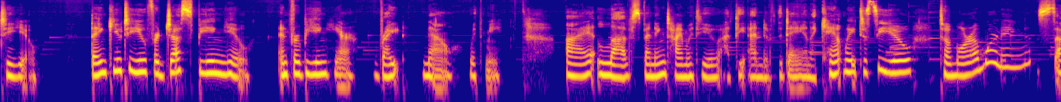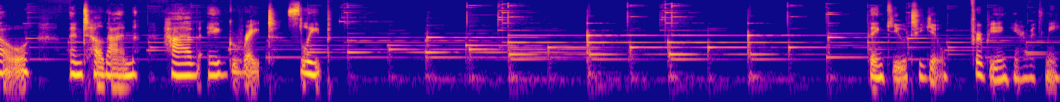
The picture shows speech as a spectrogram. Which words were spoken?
to you. Thank you to you for just being you and for being here right now with me. I love spending time with you at the end of the day, and I can't wait to see you tomorrow morning. So, until then, Have a great sleep. Thank you to you for being here with me.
